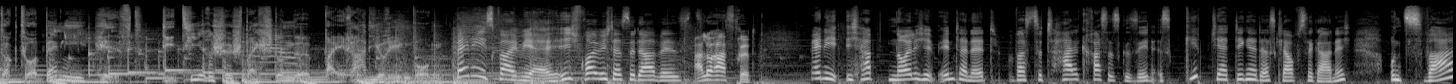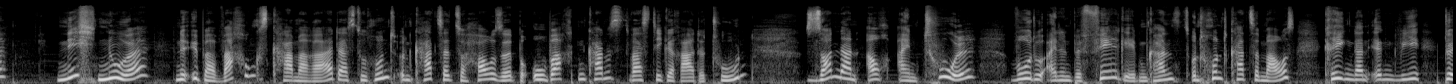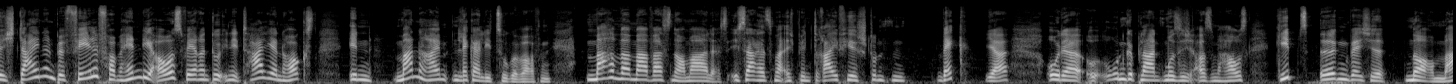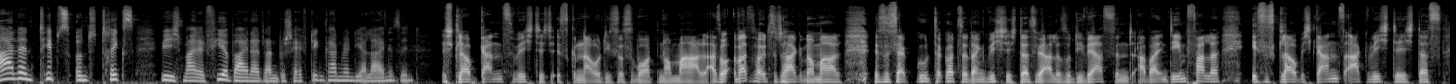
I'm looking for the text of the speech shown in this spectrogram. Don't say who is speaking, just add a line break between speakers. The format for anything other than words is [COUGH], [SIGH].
Dr. Benny hilft. Die tierische Sprechstunde bei Radio Regenbogen.
Benny ist bei mir. Ich freue mich, dass du da bist.
Hallo Astrid.
Benny, ich habe neulich im Internet was total Krasses gesehen. Es gibt ja Dinge, das glaubst du gar nicht. Und zwar nicht nur eine Überwachungskamera, dass du Hund und Katze zu Hause beobachten kannst, was die gerade tun, sondern auch ein Tool, wo du einen Befehl geben kannst und Hund, Katze, Maus kriegen dann irgendwie durch deinen Befehl vom Handy aus, während du in Italien hockst, in Mannheim ein Leckerli zugeworfen. Machen wir mal was Normales. Ich sage jetzt mal, ich bin drei, vier Stunden weg, ja, oder ungeplant muss ich aus dem Haus. Gibt es irgendwelche normalen Tipps und Tricks, wie ich meine Vierbeiner dann beschäftigen kann, wenn die alleine sind?
Ich glaube, ganz wichtig ist genau dieses Wort normal. Also was ist heutzutage normal? Es ist ja gut, Gott sei Dank wichtig, dass wir alle so divers sind. Aber in dem Falle ist es, glaube ich, ganz arg wichtig, dass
